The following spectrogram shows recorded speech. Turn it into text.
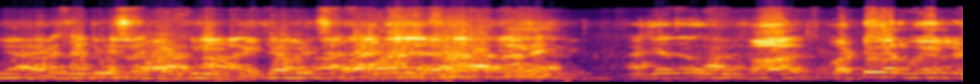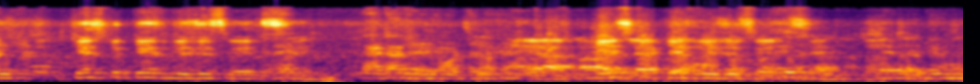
Yeah, if it is 40, it is 40. Oh, whatever we will case to case basis we will see. Yeah, case to case basis we will see.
